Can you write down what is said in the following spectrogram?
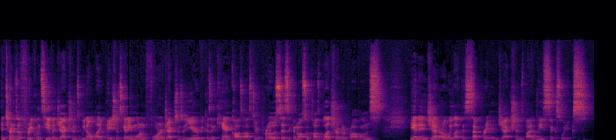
In terms of frequency of injections, we don't like patients getting more than four injections a year because it can cause osteoporosis. It can also cause blood sugar problems. And in general, we like to separate injections by at least six weeks.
